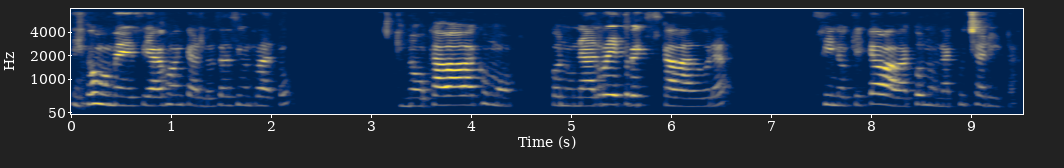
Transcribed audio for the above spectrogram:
Y como me decía Juan Carlos hace un rato, no cavaba como con una retroexcavadora, sino que cavaba con una cucharita,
